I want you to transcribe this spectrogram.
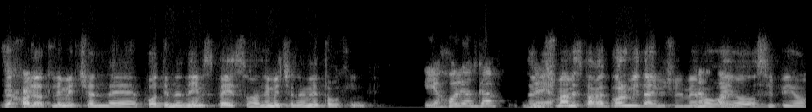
זה יכול להיות limit של אה, פודים ל namespace או limit של ה networking? יכול להיות גם. זה נשמע מספר עגול מדי בשביל נכון. או CPU.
